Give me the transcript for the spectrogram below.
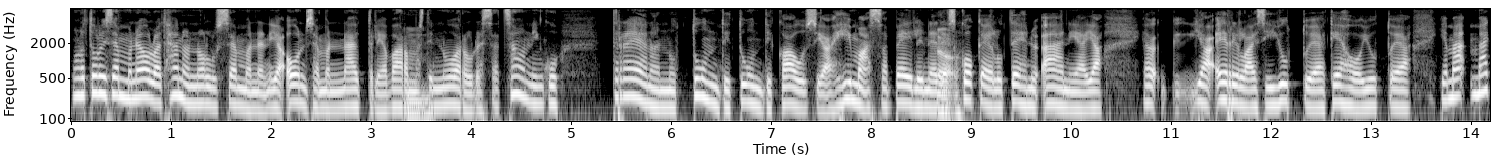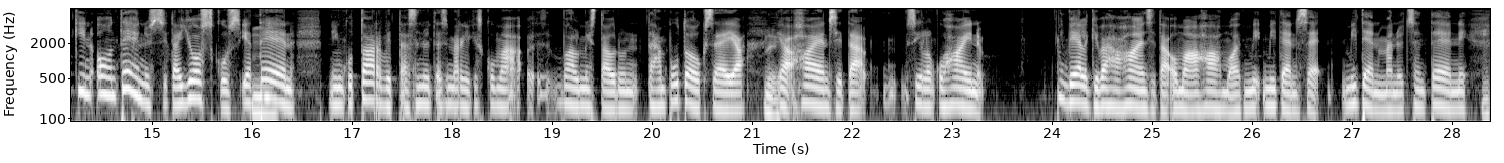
mulla tuli semmoinen olo, että hän on ollut semmoinen ja on semmoinen näyttelijä varmasti mm. nuoruudessa, että se on niinku treenannut tunti tunti kausia himassa peilin edes, Joo. kokeilu, tehnyt ääniä ja, ja, ja erilaisia juttuja ja kehojuttuja. Ja mä, mäkin oon tehnyt sitä joskus ja Mm. teen niin kuin tarvittaessa nyt esimerkiksi, kun mä valmistaudun tähän putoukseen ja, Niin. ja haen sitä silloin, kun hain vieläkin vähän haen sitä omaa hahmoa, että mi- miten, se, miten mä nyt sen teen, niin Mm.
